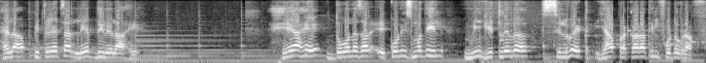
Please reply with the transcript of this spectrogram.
ह्याला पितळेचा लेप दिलेला आहे. हे आहे दोन हजार एकोणीसमधील मी घेतलेलं सिल्वेट ह्या प्रकारातील फोटोग्राफ.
